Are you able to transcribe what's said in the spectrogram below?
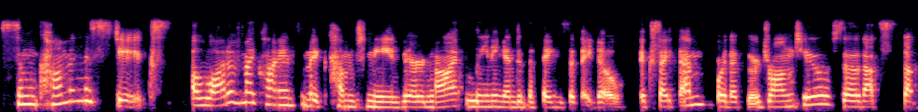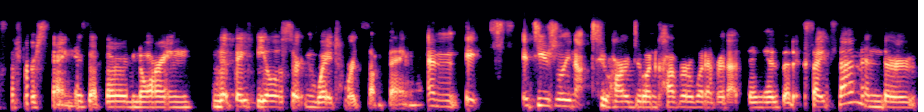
Some common mistakes. A lot of my clients, when they come to me, they're not leaning into the things that they know excite them or that they're drawn to. So that's that's the first thing is that they're ignoring that they feel a certain way towards something. And it's it's usually not too hard to uncover whatever that thing is that excites them and they're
